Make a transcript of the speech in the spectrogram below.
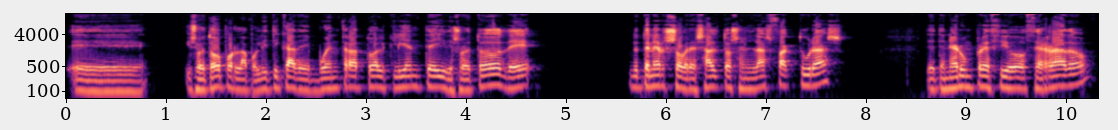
eh, y sobre todo por la política de buen trato al cliente y de sobre todo de, de tener sobresaltos en las facturas, de tener un precio cerrado,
